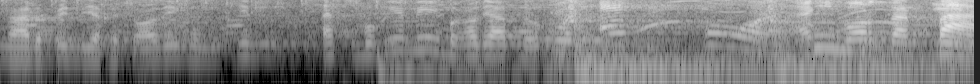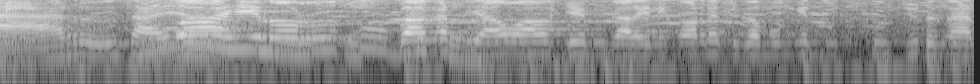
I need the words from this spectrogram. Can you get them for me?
ngadepin dia kecuali mungkin Xbox ini bakal diambil pun. Export. Ekspor dan Kimi. Baru saya. Dua hero rusuh banget di awal game kali ini. Cornet juga mungkin setuju dengan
